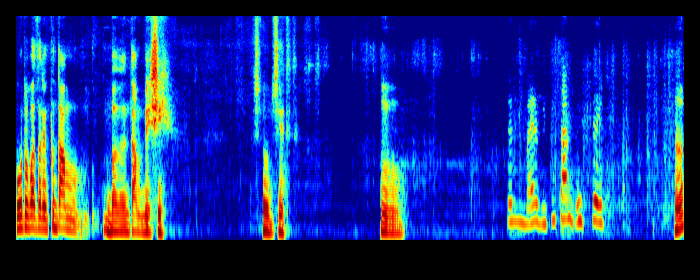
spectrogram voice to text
পৌর বাজার একটু দাম দাম বেশি সবজির। হুম। হ্যাঁ?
